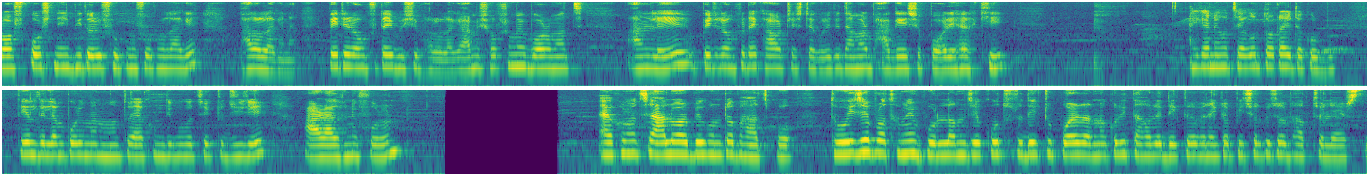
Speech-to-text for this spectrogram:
রসকোষ নেই ভিতরে শুকনো শুকনো লাগে, ভালো লাগে না। পেটের অংশটাই বেশি ভালো লাগে। আমি সবসময় বড় মাছ আনলে পেটের অংশটাই খাওয়ার চেষ্টা করি, যদি আমার ভাগে এসে পড়ে আর কি। এখানে হচ্ছে এখন তরকারিটা করব। তেল দিলাম পরিমাণ মতো, এখন দিব হচ্ছে একটু জিরে আর রাঁধুনি ফোড়ন। এখন হচ্ছে আলু আর বেগুনটা ভাজবো। তো ওই যে প্রথমে বললাম যে কচু যদি একটু পরে রান্না করি, তাহলে দেখতে পাবেন একটা পিছল পিছল ভাব চলে আসছে।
